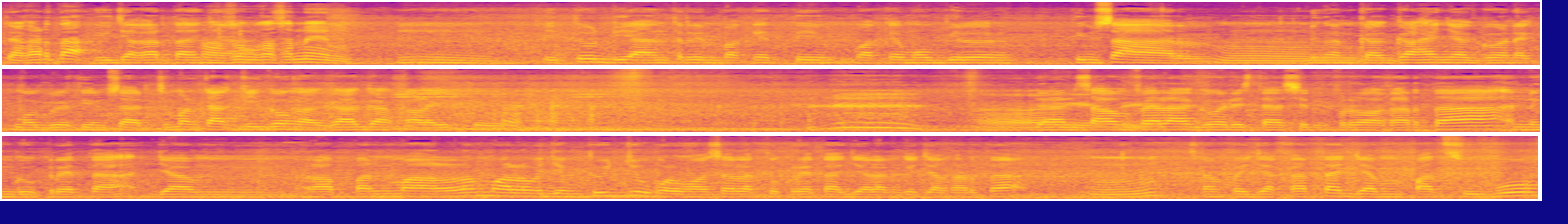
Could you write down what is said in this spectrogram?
Jakarta. di Jakartanya. Langsung ke Senen. Hmm, itu dianterin pakai tim pakai mobil tim sar. Hmm. dengan gagahnya gue naik mobil tim sar. Cuman kaki gue nggak gagah kala itu Oh, dan gitu. sampailah gue di stasiun Purwakarta nunggu kereta jam 8 malam malam jam 7 kalau nggak salah tuh kereta jalan ke Jakarta Hmm. sampai Jakarta jam 4 subuh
